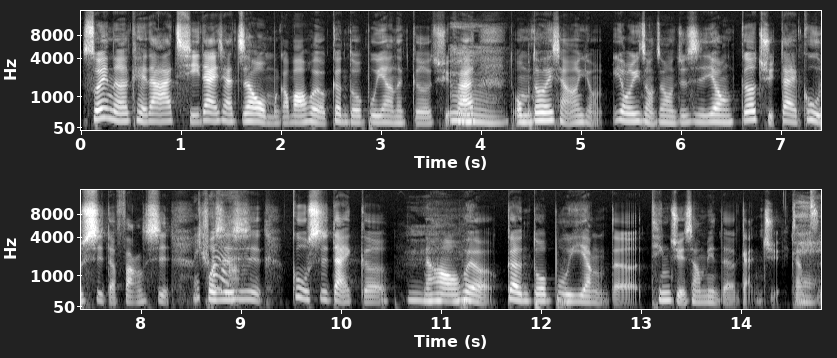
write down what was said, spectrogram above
所以呢，可以大家期待一下，之后我们搞不好会有更多不一样的歌曲。反正嗯我们都会想要用用一种这种就是用歌曲带故事的方式，或者是故事带歌，嗯。然后会有更多不一样的听觉上面的感觉，这样子。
